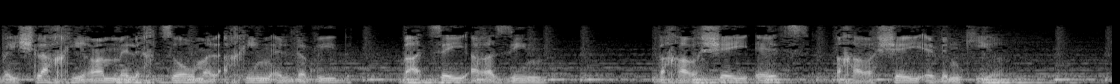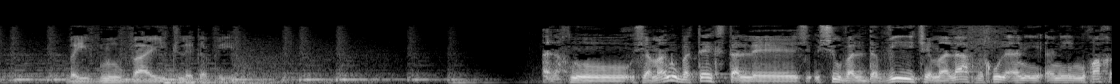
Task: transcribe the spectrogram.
וישלח חירם מלך צור מלאכים אל דוד, בעצי ארזים, וחרשי עץ, וחרשי אבן קיר. ויבנו בית לדוד. אנחנו שמענו בטקסט על, שוב, על דוד שמלך וכולי, אני, אני מוכרח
